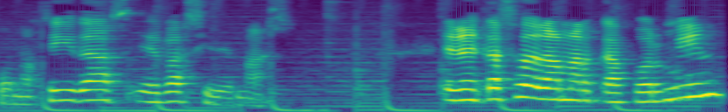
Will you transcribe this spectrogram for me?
conocidas, Evas y demás. En el caso de la marca por mil,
